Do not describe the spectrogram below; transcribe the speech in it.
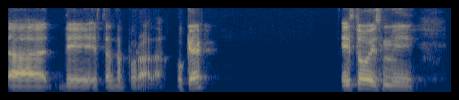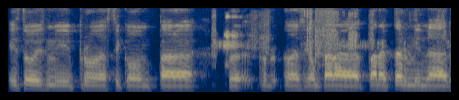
uh, de esta temporada, ¿ok? Esto es mi, esto es mi pronóstico para, para, para terminar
